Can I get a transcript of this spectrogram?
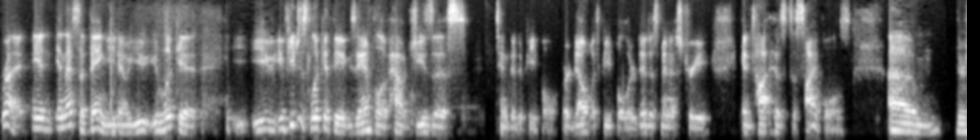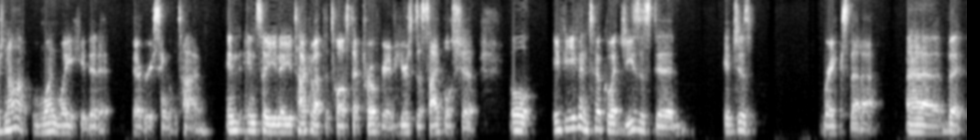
Right, and and that's the thing. You know, you you look at you if you just look at the example of how Jesus tended to people or dealt with people or did his ministry and taught his disciples um, there's not one way he did it every single time. And and so you know you talk about the 12 step program here's discipleship. Well if you even took what jesus did it just breaks that up. Uh, but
